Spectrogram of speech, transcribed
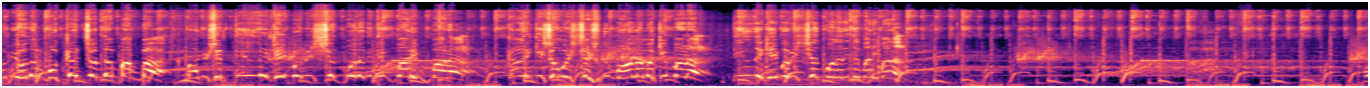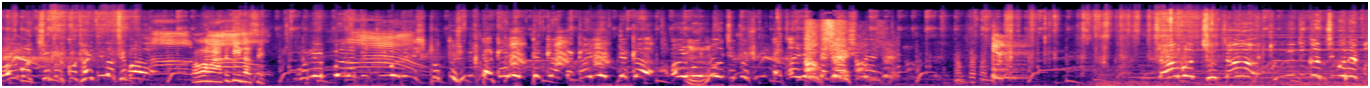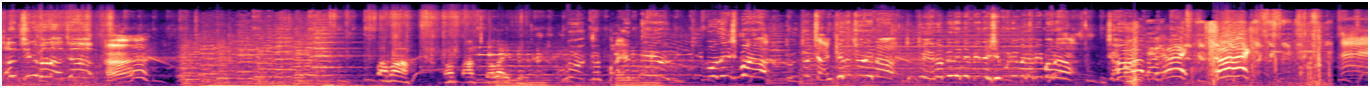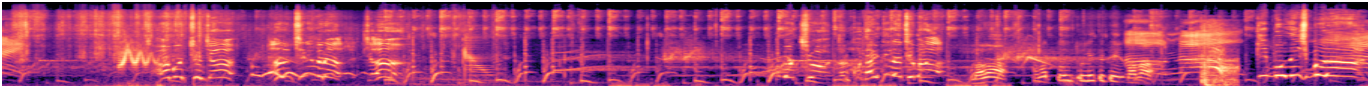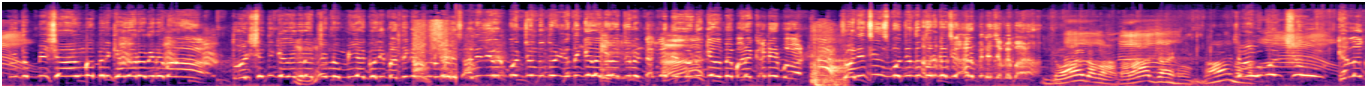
আমি হলাম বোকা চোদা বাবা। মানুষের তিল দেখেই ভবিষ্যৎ বলে দিতে পারি পারা। কার কি সমস্যা? শুধু বল আমাকে পারা। তিল দেখেই ভবিষ্যৎ বলে দিতে পারি পারা। বল বচ্চ তোর কোথায় তিল আছে বাবা আমার হাতে তিল আছে। ওরে পারা তুই কি বলিস তোর তো শুধু টাকাই এক টাকা টাকাই এক টাকা মন বলছে তোর শুধু টাকা আসবে যা উন্নতি করছি মানে বেলা যা বাবা পাঁচ তলাই তোর পায়ের তিল! কি বলিস বাড়া তুই তো সাইকেলে চড়ে না। তুই তো এরোপ্লেনে বিদেশে ঘুরে বেড়াবি বাড়া যা! যা বচ্চ যা ভালো ছিঁড়ে বেড়া যা বচ্চ তোর কোথায় তিল আছে বাড়া বাবা আমার টুনটুনিতে তিল বাবা কি বলিস বাড়া তুই তো বিশাল মাপের খেলা রবি রে বাড়া তোর সাথে খেলা করার জন্য মিয়া গলি থেকে শুরু করে জয় বাবা বাবা জয় হোক জয় বাবা। খেলা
